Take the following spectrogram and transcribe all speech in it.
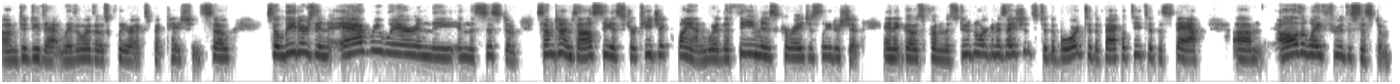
um, to do that with or those clear expectations. So so leaders in everywhere in the in the system sometimes i'll see a strategic plan where the theme is courageous leadership and it goes from the student organizations to the board to the faculty to the staff um, all the way through the system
